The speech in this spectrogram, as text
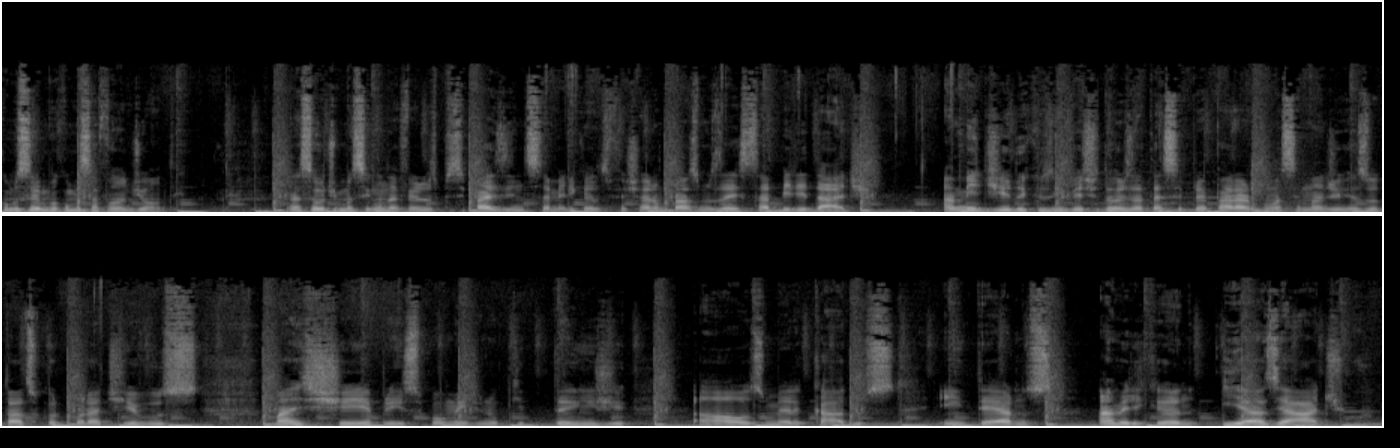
Como sempre, vou começar falando de ontem. Nessa última segunda-feira, os principais índices americanos fecharam próximos da estabilidade, à medida que os investidores até se prepararam para uma semana de resultados corporativos mais cheia, principalmente no que tange aos mercados internos americano e asiático.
